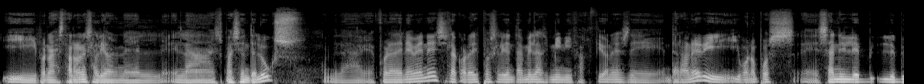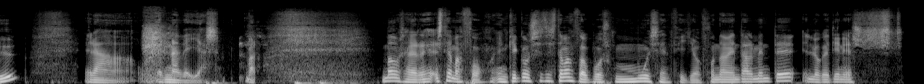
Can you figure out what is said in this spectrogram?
Y bueno, esta runner salió en, el, en la expansión deluxe, de la, fuera de Nevenes, si os acordáis, pues salieron también las mini facciones de, de runner y, bueno, pues eh, Sunny Le, Le era, era una de ellas. Vamos a ver, este mazo, ¿en qué consiste este mazo? Pues muy sencillo. Fundamentalmente lo que tiene es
